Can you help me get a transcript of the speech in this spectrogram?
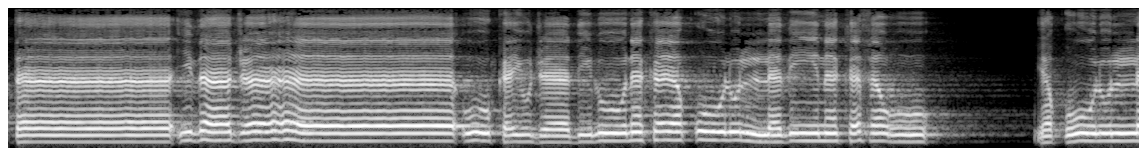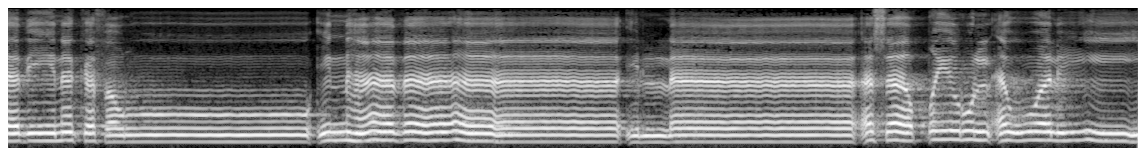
إذا جاءوك يجادلونك يقول الذين كفروا يقول الذين كفروا إن هذا إلا أساطير الأولين.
